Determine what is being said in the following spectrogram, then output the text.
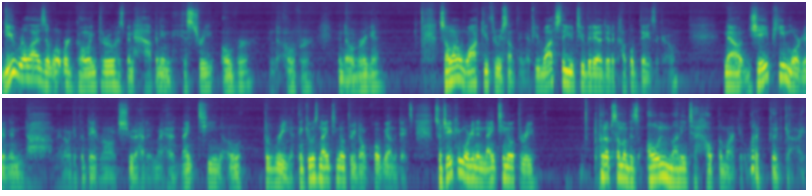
Do you realize that what we're going through has been happening in history over and over and over again? So I want to walk you through something. If you watch the YouTube video I did a couple days ago, now JP Morgan, and oh man, I'm gonna get the date wrong. Shoot, I had it in my head. 1903. I think it was 1903. Don't quote me on the dates. So JP Morgan in 1903 put up some of his own money to help the market. What a good guy.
